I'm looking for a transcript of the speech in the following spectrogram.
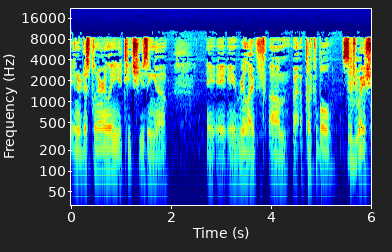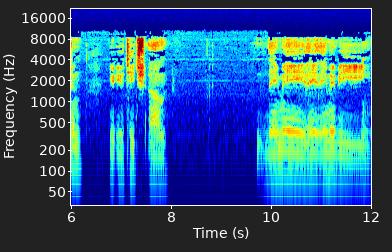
interdisciplinarily. You teach using a, a, a real life um, applicable mm-hmm. situation. Mm-hmm. You, you teach. Um, they may they, they may be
